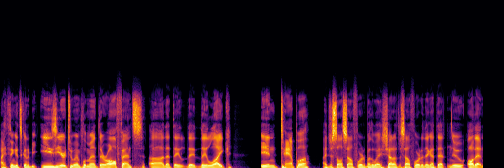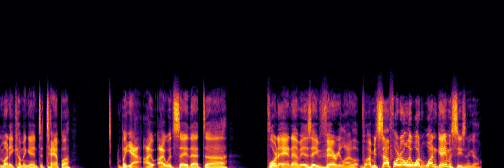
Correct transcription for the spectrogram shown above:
I think it's going to be easier to implement their offense uh, that they they they like in Tampa. I just saw South Florida, by the way. Shout out to South Florida. They got that new all that money coming in to Tampa. But yeah, I I would say that uh, Florida A and M is a very live. I mean, South Florida only won one game a season ago,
